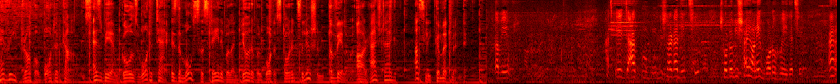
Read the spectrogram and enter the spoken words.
Every drop of water counts. SBM Gold's water tank is the most sustainable and durable water storage solution available. Our hashtag Asli Commitment. তবে আজকে যা বিষয়টা দেখছি ছোট বিষয় অনেক বড় হয়ে গেছে হ্যাঁ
